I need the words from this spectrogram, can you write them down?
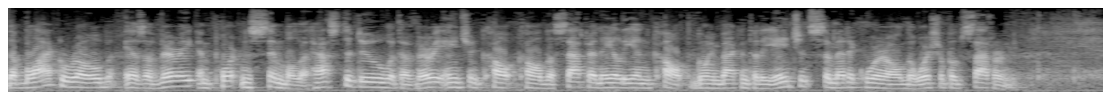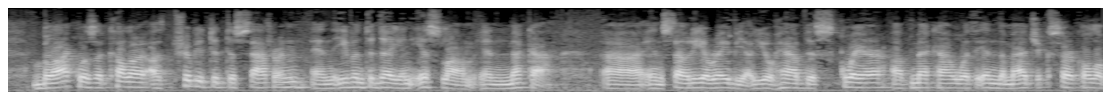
The black robe is a very important symbol. It has to do with a very ancient cult called the Saturnalian cult, going back into the ancient Semitic world, the worship of Saturn. Black was a color attributed to Saturn, and even today in Islam, in Mecca, uh, in Saudi Arabia, you have this square of Mecca within the magic circle, or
